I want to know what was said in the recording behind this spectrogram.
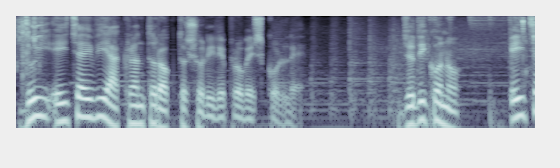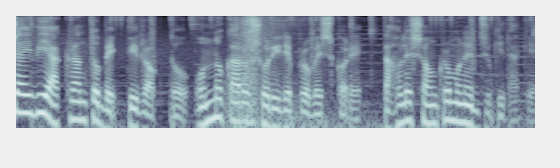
দুই এইচআইভি আক্রান্ত রক্ত শরীরে প্রবেশ করলে। যদি কোনো এইচআইভি আক্রান্ত ব্যক্তির রক্ত অন্য কারও শরীরে প্রবেশ করে, তাহলে সংক্রমণের ঝুঁকি থাকে।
